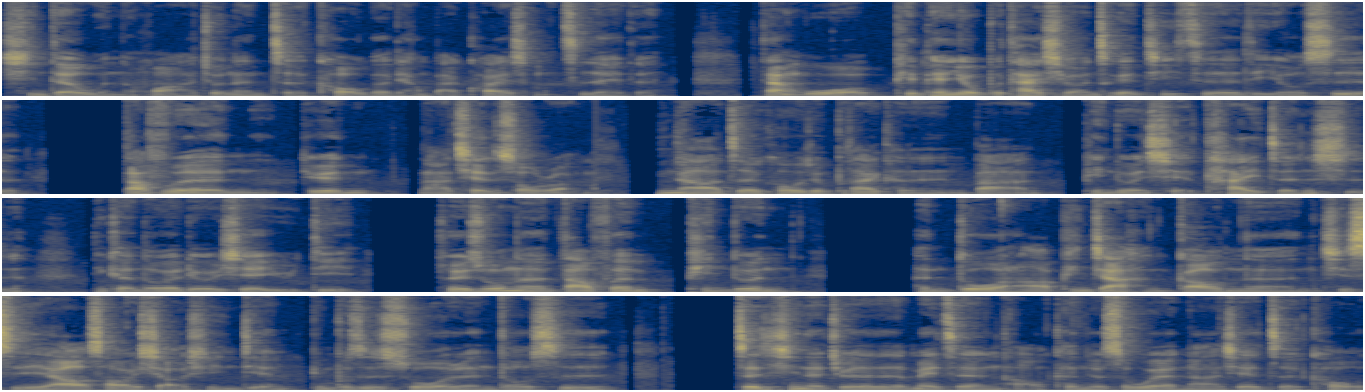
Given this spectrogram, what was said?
心得文的话，就能折扣个两百块什么之类的。但我偏偏又不太喜欢这个机制的理由是，大部分人因为拿钱手软嘛，你拿折扣就不太可能把评论写太真实，你可能都会留一些余地。所以说呢，大部分评论。很多，然后评价很高呢，其实也要稍微小心一点，并不是所有人都是真心的觉得这妹子很好，可能就是为了拿一些折扣，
